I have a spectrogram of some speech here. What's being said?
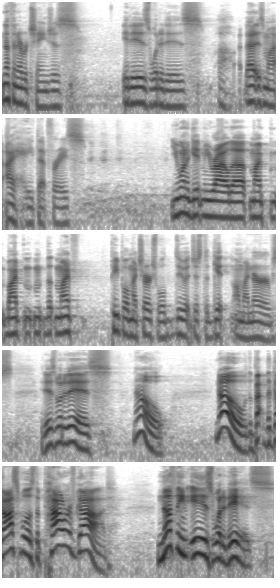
Nothing ever changes. It is what it is. That is my, I hate that phrase. You want to get me riled up? My, my, my people in my church will do it just to get on my nerves. It is what it is. No. No. The, the gospel is the power of God. Nothing is what it is.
